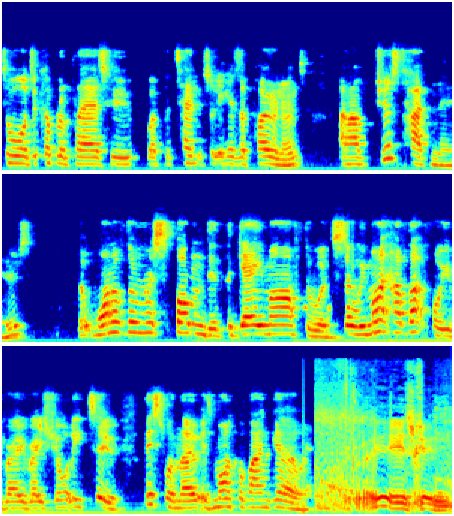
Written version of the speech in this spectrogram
towards a couple of players who were potentially his opponents. And I've just had news that one of them responded the game afterwards. So we might have that for you very, very shortly too. This one though is Michael Van Gerwen. Game,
